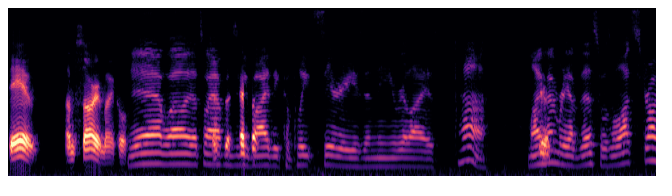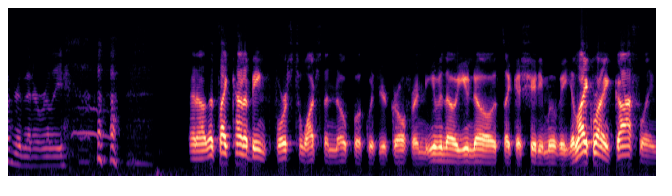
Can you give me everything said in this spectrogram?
Damn. I'm sorry, Michael. Yeah, well, that's what happens when you buy the complete series and then you realize, huh, my Yeah. memory of this was a lot stronger than it really. I know that's like kind of being forced to watch The Notebook with your girlfriend, even though you know it's like a shitty movie. You like Ryan Gosling,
